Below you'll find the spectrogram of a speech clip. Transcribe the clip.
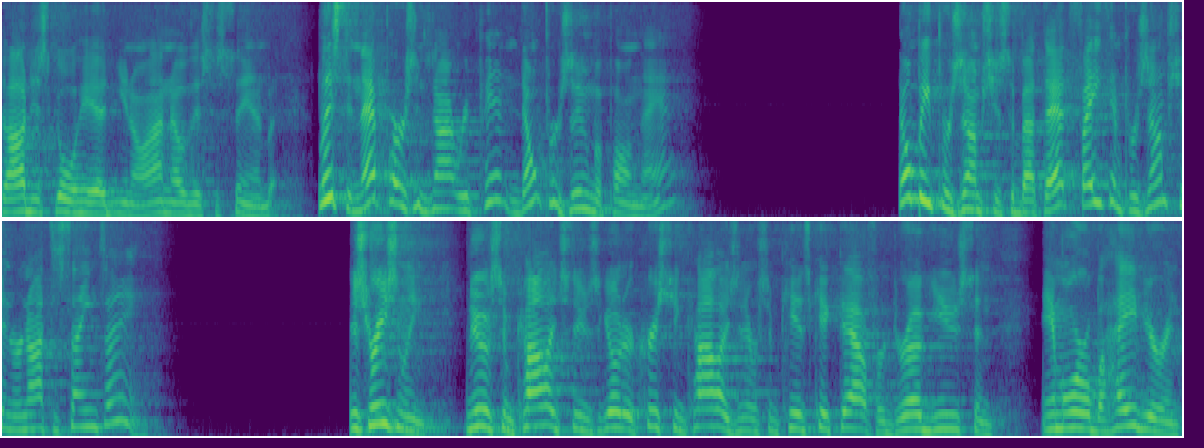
So I'll just go ahead, you know, I know this is sin. But listen, that person's not repentant. Don't presume upon that. Don't be presumptuous about that. Faith and presumption are not the same thing. Just recently knew of some college students who go to a Christian college, and there were some kids kicked out for drug use and immoral behavior. And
